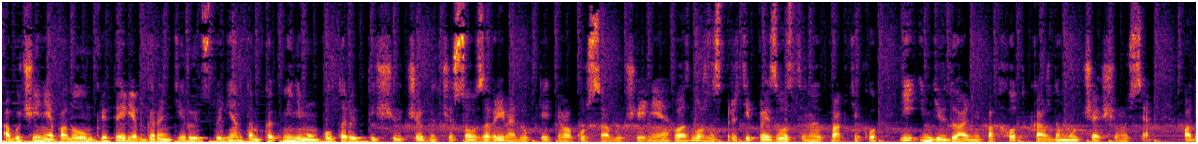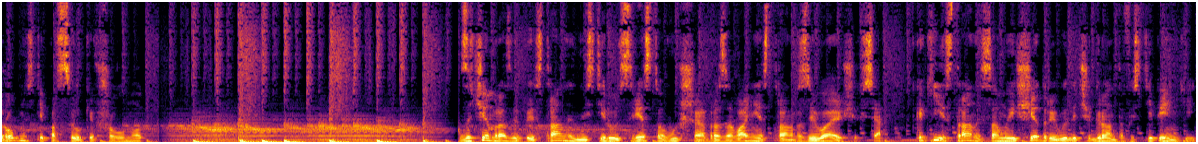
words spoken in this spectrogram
Обучение по новым критериям гарантирует студентам как минимум полторы тысячи учебных часов за время двухлетнего курса обучения, возможность пройти производственную практику и индивидуальный подход к каждому учащемуся. Подробности по ссылке в шоу-нот. Зачем развитые страны инвестируют средства в высшее образование стран развивающихся? Какие страны самые щедрые в выдаче грантов и стипендий?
